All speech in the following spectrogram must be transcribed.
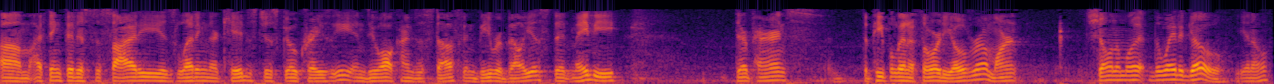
Um, I think that if society is letting their kids just go crazy and do all kinds of stuff and be rebellious, that maybe their parents, the people in authority over them, aren't showing them the way to go. You know,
